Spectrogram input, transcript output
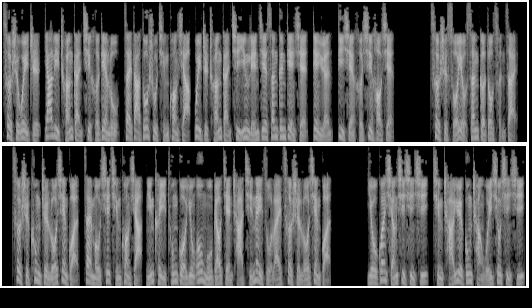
测试位置、压力传感器和电路。在大多数情况下，位置传感器应连接三根电线：电源、地线和信号线。测试所有三个都存在。测试控制螺线管。在某些情况下，您可以通过用欧姆表检查其内阻来测试螺线管。有关详细信息，请查阅工厂维修信息。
